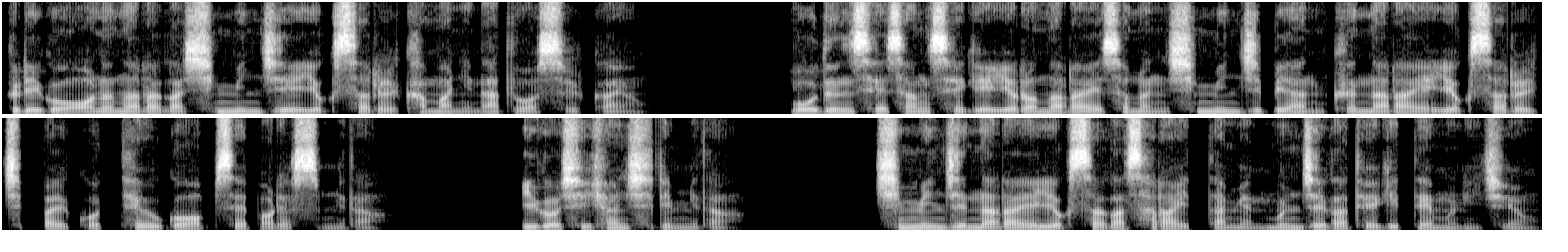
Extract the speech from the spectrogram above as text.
그리고 어느 나라가 식민지의 역사를 가만히 놔두었을까요? 모든 세상 세계 여러 나라에서는 식민 지배한 그 나라의 역사를 짓밟고 태우고 없애버렸습니다. 이것이 현실입니다. 식민지 나라의 역사가 살아있다면 문제가 되기 때문이지요.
